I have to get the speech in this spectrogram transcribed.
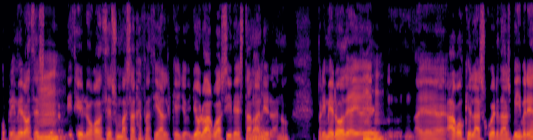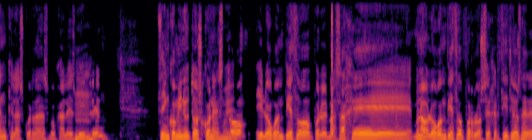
o primero haces el ejercicio y luego haces un masaje facial, que yo, yo lo hago así de esta manera, ¿no? Primero de, eh, hago que las cuerdas vibren, que las cuerdas vocales vibren. Cinco minutos con esto y luego empiezo por el masaje, bueno, luego empiezo por los ejercicios de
